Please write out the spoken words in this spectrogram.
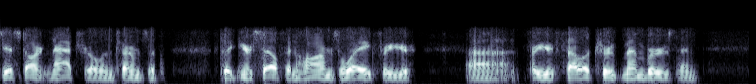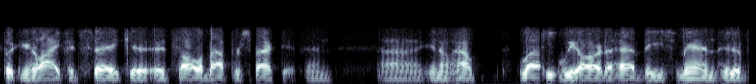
just aren't natural in terms of putting yourself in harm's way for your uh, for your fellow troop members and putting your life at stake. It's all about perspective, and uh, you know how lucky we are to have these men who have,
